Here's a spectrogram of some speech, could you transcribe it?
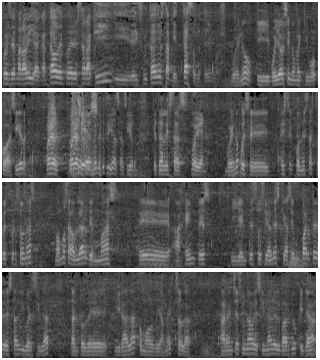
Pues de maravilla, encantado de poder estar aquí y de disfrutar de este ambientazo que tenemos. Bueno, y voy a ver si no me equivoco, Asier. Bueno, buenos días. buenos días, Asier. ¿Qué tal estás? Muy bien. Bueno, pues eh, este, con estas tres personas vamos a hablar de más eh, agentes y entes sociales que hacen parte de esta diversidad, tanto de Irala como de Amézola. Arancha es una vecina del barrio que ya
